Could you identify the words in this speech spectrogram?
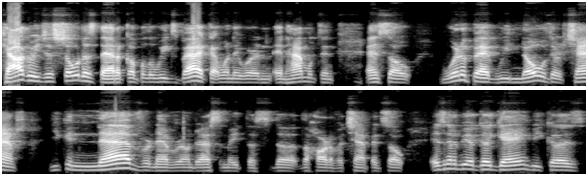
Calgary just showed us that a couple of weeks back when they were in, in Hamilton, and so Winnipeg, we know they're champs. You can never, never underestimate the, the the heart of a champion. So it's going to be a good game because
